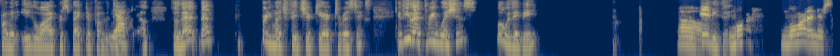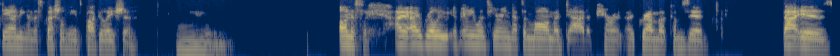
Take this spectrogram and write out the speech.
from an eagle eye perspective from the yeah. top down. So that that pretty much fits your characteristics. If you had three wishes, what would they be? Oh, anything more more understanding in the special needs population. Mm. Honestly, I, I really, if anyone's hearing that's a mom, a dad, a parent, a grandma comes in, that is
